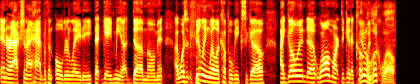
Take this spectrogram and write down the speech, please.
interaction I had with an older lady that gave me a duh moment. I wasn't feeling well a couple weeks ago. I go into Walmart to get a COVID. you don't look well.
